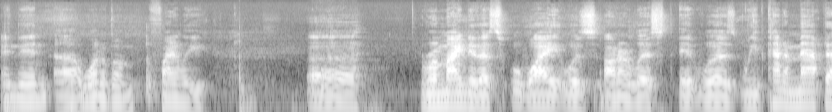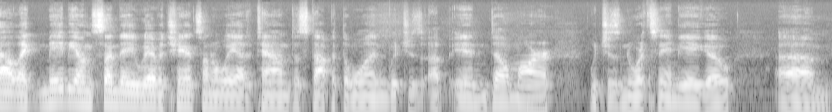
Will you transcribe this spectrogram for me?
and then uh, one of them finally uh, reminded us why it was on our list. It was we kind of mapped out like maybe on Sunday we have a chance on our way out of town to stop at the one which is up in Del Mar, which is North San Diego. Um,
